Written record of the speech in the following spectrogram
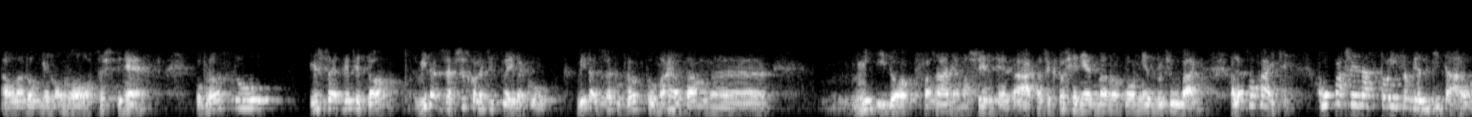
A ona do mnie, no, no, coś w tym jest. Po prostu, jeszcze, wiecie co? Widać, że wszystko leci z playbacku. Widać, że po prostu mają tam e, MIDI do odtwarzania maszynkę, tak? Znaczy, kto się nie zna, no to nie zwróci uwagi. Ale słuchajcie, chłopaczyna stoi sobie z gitarą.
